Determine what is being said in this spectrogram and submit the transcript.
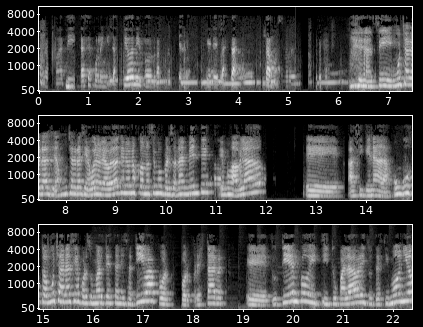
no, a ti, gracias por la invitación y por la que ya está, estamos. Sí, muchas gracias, muchas gracias. Bueno, la verdad que no nos conocemos personalmente, hemos hablado. Eh, así que nada, un gusto, muchas gracias por sumarte a esta iniciativa, por, por prestar eh, tu tiempo y, tu palabra y tu testimonio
